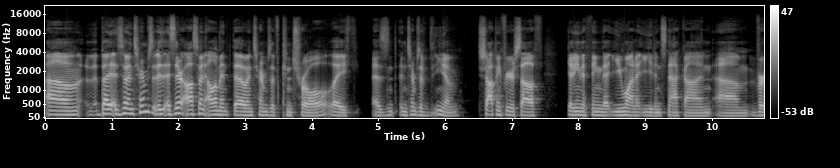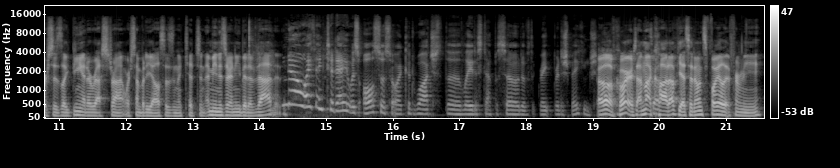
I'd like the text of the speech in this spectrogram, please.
Um, but so, in terms of, is, is there also an element though in terms of control, like as in terms of you know shopping for yourself, getting the thing that you want to eat and snack on, um, versus like being at a restaurant where somebody else is in the kitchen. I mean, is there any bit of that? No, I think today it was also so I could watch the latest episode of the Great British Baking Show. Oh, of course. I'm not So- caught up yet, so don't spoil it for me.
